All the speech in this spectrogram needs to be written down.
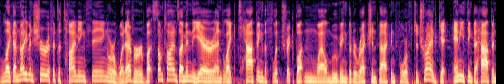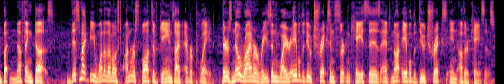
Like, I'm not even sure if it's a timing thing or whatever, but sometimes I'm in the air and, like, tapping the flip trick button while moving the direction back and forth to try and get anything to happen, but nothing does. This might be one of the most unresponsive games I've ever played. There's no rhyme or reason why you're able to do tricks in certain cases and not able to do tricks in other cases.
